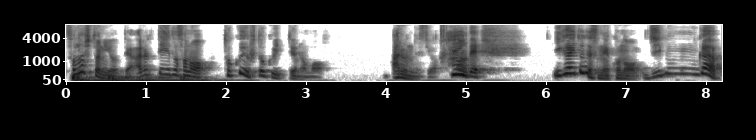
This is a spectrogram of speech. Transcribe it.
その人によってある程度その得意不得意っていうのもあるんですよ。はいなので、意外とですね、この自分が、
